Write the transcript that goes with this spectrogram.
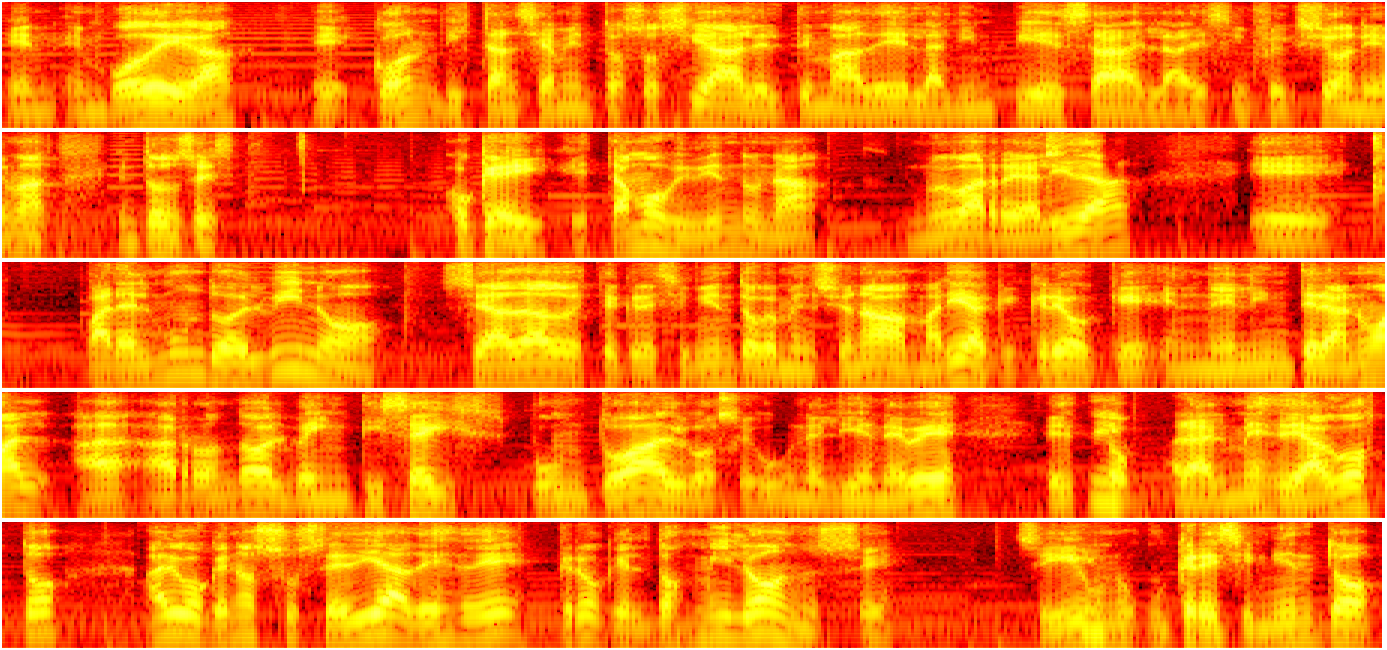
en, bodega, eh, con distanciamiento social, el tema de la limpieza, la desinfección y demás. Entonces, ok, estamos viviendo una nueva realidad. Para el mundo del vino se ha dado este crecimiento que mencionabas, María, que creo que en el interanual ha, rondado el 26 punto algo según el INB, esto para el mes de agosto, algo que no sucedía desde creo que el 2011. ¿sí? Un, crecimiento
